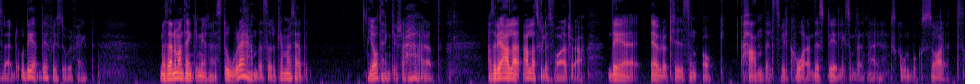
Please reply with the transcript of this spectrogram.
sådär. och det, det får ju stor effekt. Men sen när man tänker mer sådana här stora händelser, då kan man säga att jag tänker så här att alltså det alla, alla skulle svara tror jag. Det är eurokrisen och handelsvillkoren. Det, det är liksom det här skolbokssvaret.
